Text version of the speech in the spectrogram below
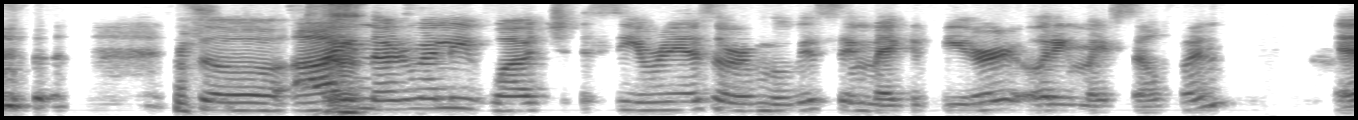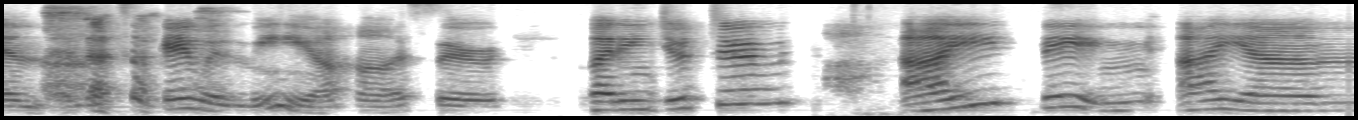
so I normally watch series or movies in my computer or in my cell phone, and, and that's okay with me. Uh-huh. So, but in YouTube, I think I am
